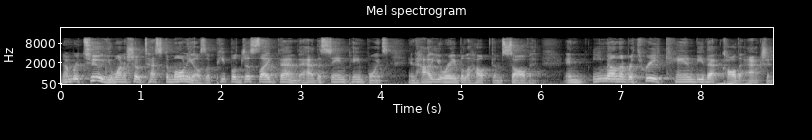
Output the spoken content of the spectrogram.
Number two, you want to show testimonials of people just like them that had the same pain points and how you were able to help them solve it. And email number three can be that call to action.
